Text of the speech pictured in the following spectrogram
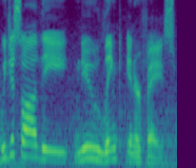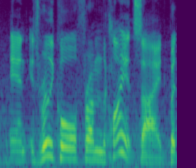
we just saw the new Lync interface, and it's really cool from the client side, but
